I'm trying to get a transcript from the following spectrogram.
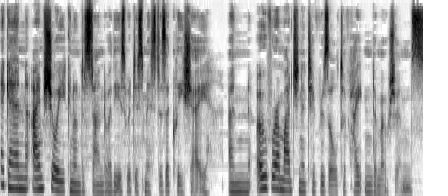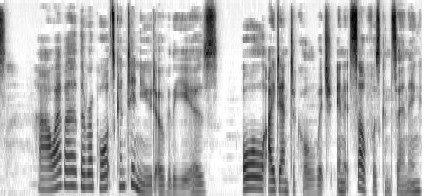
Again, I'm sure you can understand why these were dismissed as a cliche, an over imaginative result of heightened emotions. However, the reports continued over the years, all identical, which in itself was concerning,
